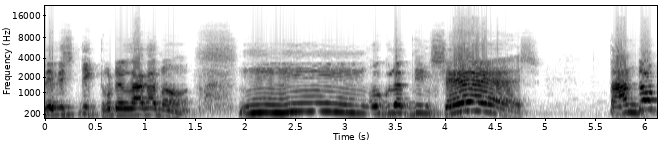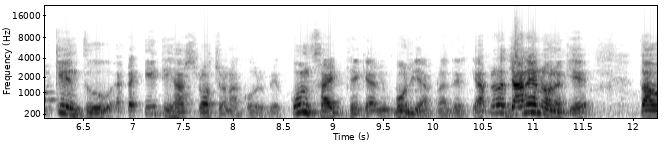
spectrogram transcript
লিপস্টিক ঠোঁটে লাগানো। উম, ওগুলোর দিন শেষ। তাণ্ডব কিন্তু একটা ইতিহাস রচনা করবে। কোন সাইড থেকে আমি বলি আপনাদেরকে? আপনারা জানেন অনেকে, তাও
